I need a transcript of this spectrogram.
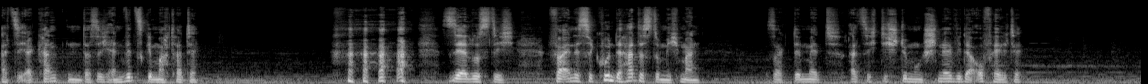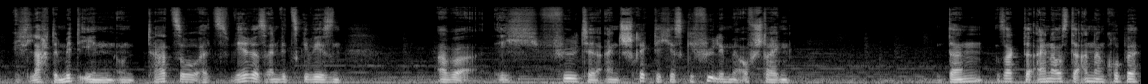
als sie erkannten, dass ich einen Witz gemacht hatte. Sehr lustig. Für eine Sekunde hattest du mich, Mann, sagte Matt, als sich die Stimmung schnell wieder aufhellte. Ich lachte mit ihnen und tat so, als wäre es ein Witz gewesen, aber ich fühlte ein schreckliches Gefühl in mir aufsteigen. Dann sagte einer aus der anderen Gruppe,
